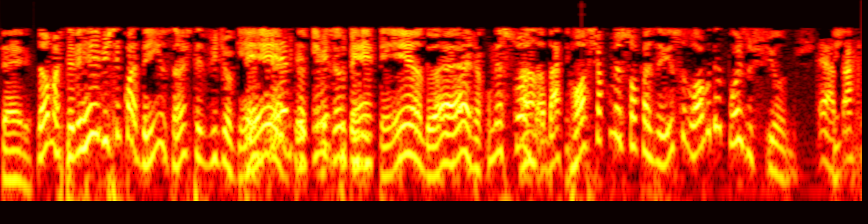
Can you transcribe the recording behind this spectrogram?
sério. Não, mas teve revista em quadrinhos antes, teve videogame, Teve, videogame teve de Super. Nintendo, é, já começou, Ah, a Dark Horse já começou a fazer isso logo depois dos filmes. É, a Dark.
